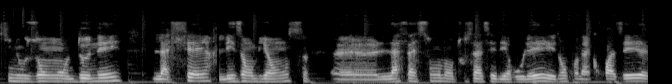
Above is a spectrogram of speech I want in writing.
qui nous ont donné la chair, les ambiances, euh, la façon dont tout ça s'est déroulé. Et donc, on a croisé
